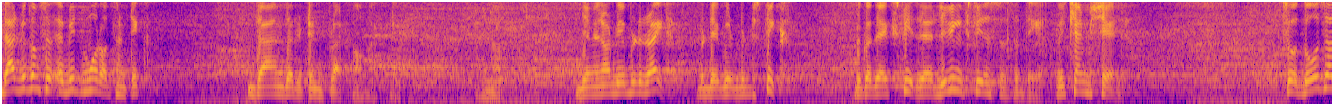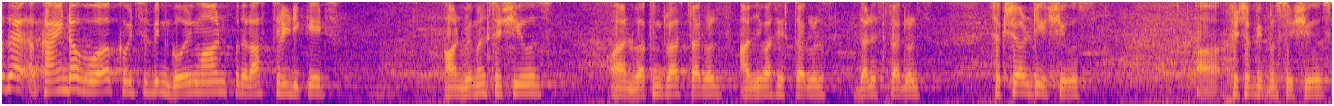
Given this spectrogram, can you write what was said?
That becomes a, a bit more authentic than the written platform actually. You know. They may not be able to write, but they will be able to speak because their, their living experiences are there, which can be shared. So those are the kind of work which has been going on for the last three decades on women's issues, on working class struggles, Adivasi struggles, Dalit struggles, sexuality issues, uh, fisher people's issues,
